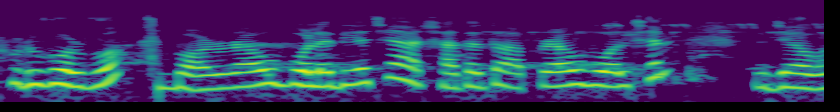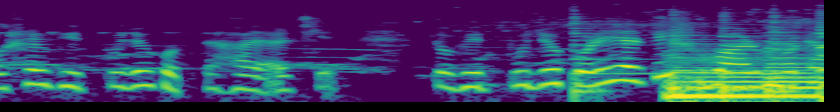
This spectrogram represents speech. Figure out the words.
শুরু করব। বড়রাও বলে দিয়েছে আর সাথে তো আপনারাও বলছেন যে, অবশ্যই ভিত পুজো করতে হয় আর কি। তো ভিত পুজো করেই আর কি শুভারম্ভটা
